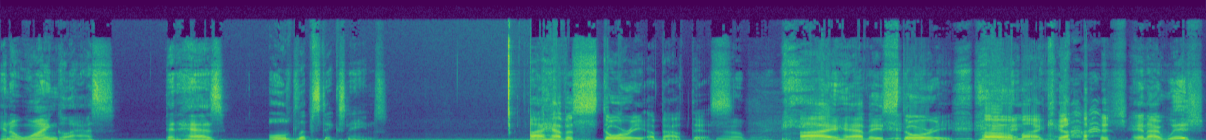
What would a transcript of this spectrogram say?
in a wine glass that has old lipstick stains. I have a story about this. Oh boy. I have a story. Oh my gosh. And I wish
